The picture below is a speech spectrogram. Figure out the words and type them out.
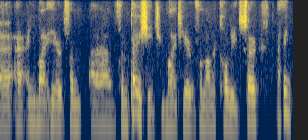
and you might hear it from uh, from patients. You might hear it from other colleagues. So I think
